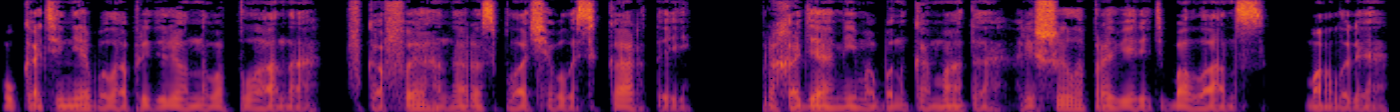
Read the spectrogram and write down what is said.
У Кати не было определенного плана. В кафе она расплачивалась картой. Проходя мимо банкомата, решила проверить баланс. Мало ли.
